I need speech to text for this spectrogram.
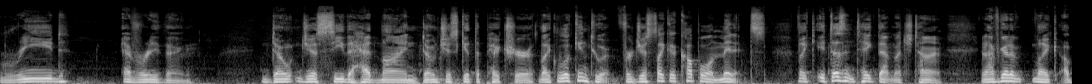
read everything don't just see the headline don't just get the picture like look into it for just like a couple of minutes like it doesn't take that much time and i've got a like a,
